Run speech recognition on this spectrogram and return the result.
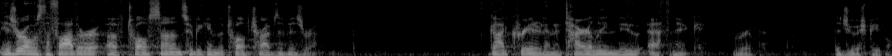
Israel was the father of 12 sons who became the 12 tribes of Israel. God created an entirely new ethnic group, the Jewish people.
